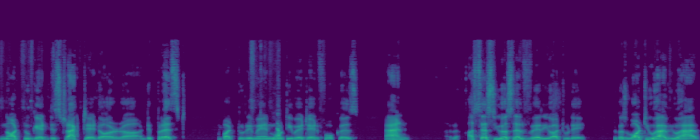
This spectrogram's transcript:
not to get distracted or uh, depressed, but to remain Yeah. motivated, focused, and assess yourself where you are today. Because what you have, you have.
